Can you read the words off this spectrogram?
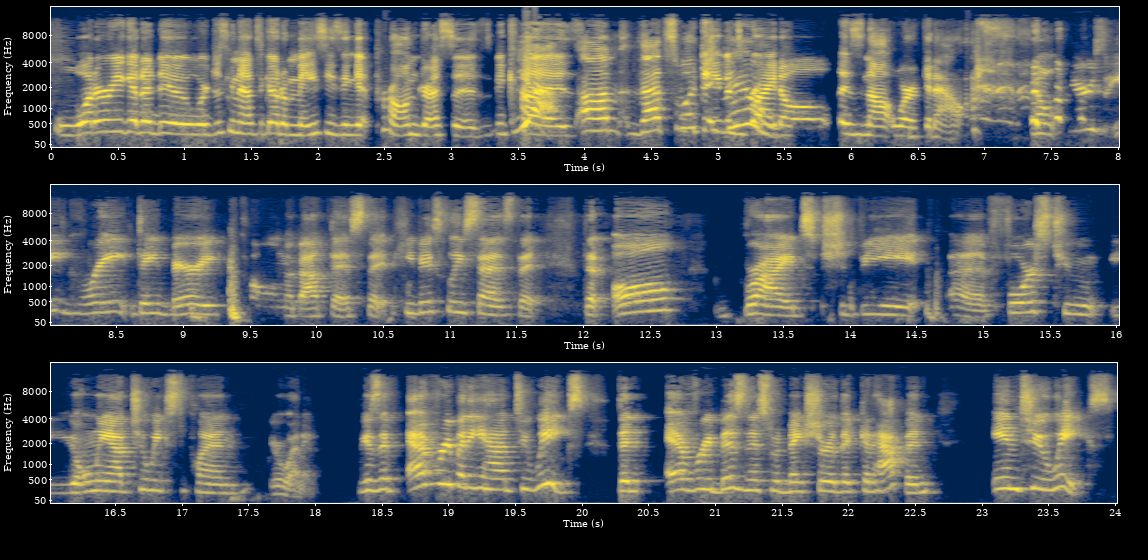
"What are we gonna do? We're just gonna have to go to Macy's and get prom dresses because Yeah, um, that's what David's you do. bridal is not working out." no, there's a great Dave Barry poem about this that he basically says that that all brides should be uh, forced to you only have two weeks to plan your wedding because if everybody had two weeks, then every business would make sure that could happen in two weeks.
